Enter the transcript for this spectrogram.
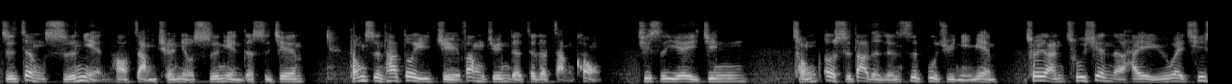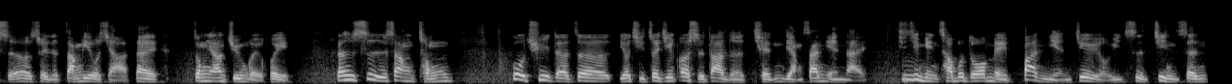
执政十年，哈，掌权有十年的时间，同时他对于解放军的这个掌控，其实也已经从二十大的人事布局里面，虽然出现了还有一位七十二岁的张六侠在中央军委会，但是事实上从过去的这，尤其最近二十大的前两三年来，习近平差不多每半年就有一次晋升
